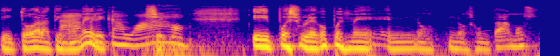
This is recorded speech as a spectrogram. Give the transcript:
y toda Latinoamérica. África, wow. Sí. Y pues luego pues me, em, no- nos juntamos,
